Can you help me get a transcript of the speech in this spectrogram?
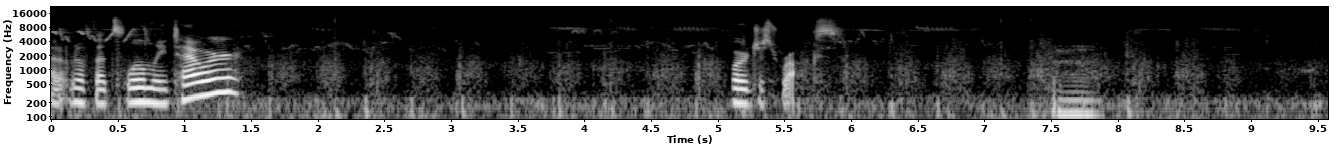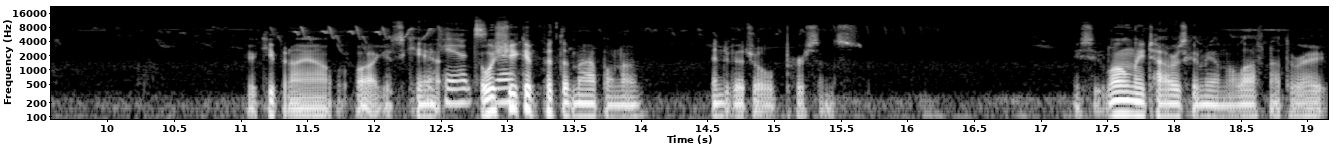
I don't know if that's Lonely Tower or just rocks. Uh, here, keep an eye out. Well, I guess you can't. can't, I wish yeah. you could put the map on a individual person's. You see, Lonely Tower's gonna be on the left, not the right.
